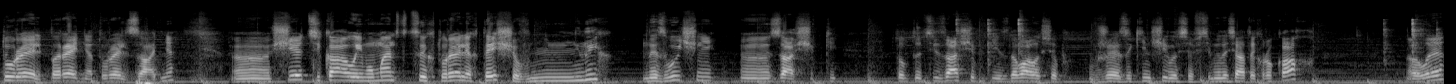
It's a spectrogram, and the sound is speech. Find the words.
турель, передня турель задня. Е, ще цікавий момент в цих турелях те, що в них незвичні е, защіпки. Тобто ці защіпки, здавалося б, вже закінчилися в 70-х роках, але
